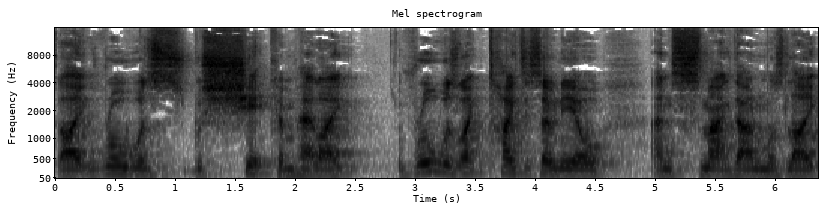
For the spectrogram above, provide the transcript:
Like Raw was was shit compared. Like Raw was like Titus O'Neil, and SmackDown was like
